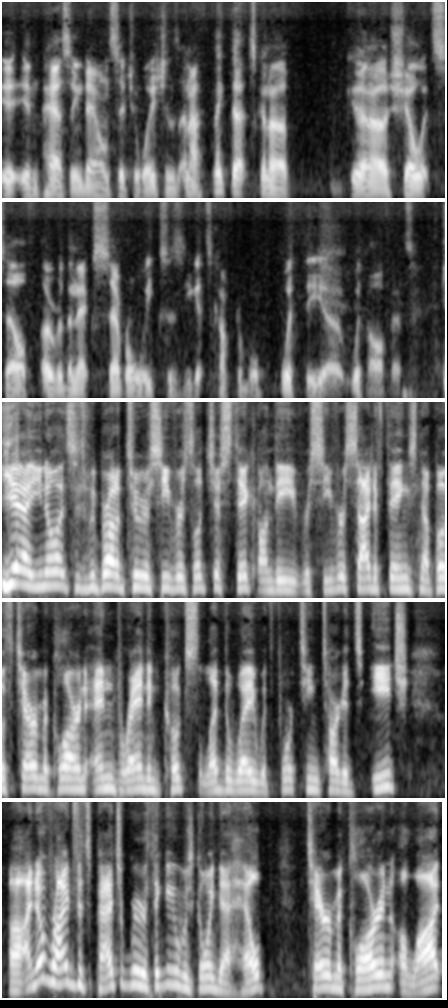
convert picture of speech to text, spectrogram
in, in passing down situations. And I think that's going to gonna show itself over the next several weeks as he gets comfortable with the uh, with the offense. Yeah, you know what? Since we brought up two receivers, let's just stick on the receiver side of things. Now, both Terry McLaurin and Brandin Cooks led the way with 14 targets each. Uh, I know Ryan Fitzpatrick, we were thinking it was going to help Terry McLaurin a lot.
